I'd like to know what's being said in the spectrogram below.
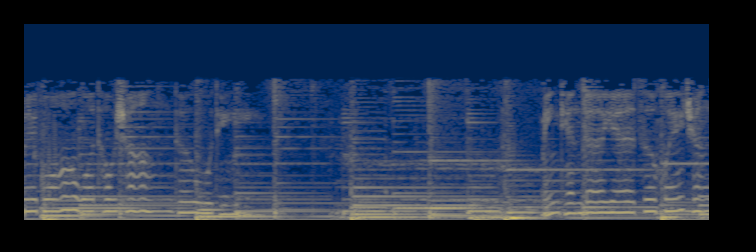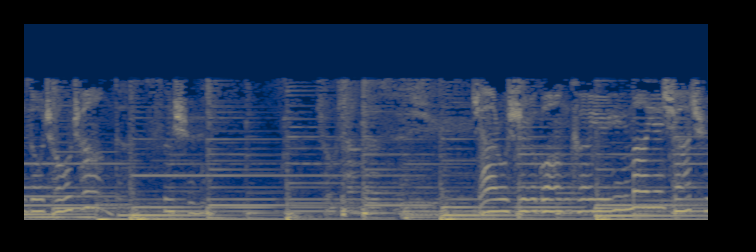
吹过我头上。的屋顶，明天的叶子会卷走惆怅的思绪。惆怅的思绪。假如时光可以蔓延下去，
